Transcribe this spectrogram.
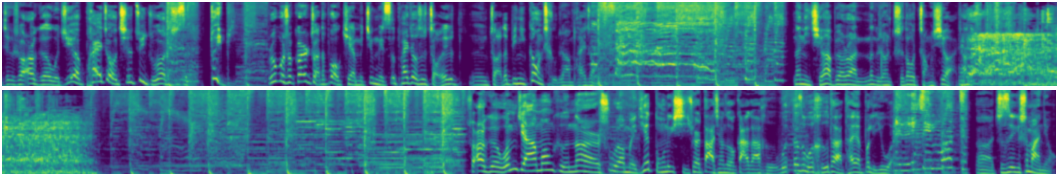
这个说二哥，我觉得拍照其实最主要的就是对比。如果说个人长得不好看嘛，就每次拍照是找一个嗯长得比你更丑的人拍照。那你千万不要让那个人知道真相、啊，真的。说二哥，我们家门口那儿树上每天冬那个喜鹊，大清早嘎嘎吼。我但是我吼它，它也不理我。啊、嗯，这是一个什么鸟？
